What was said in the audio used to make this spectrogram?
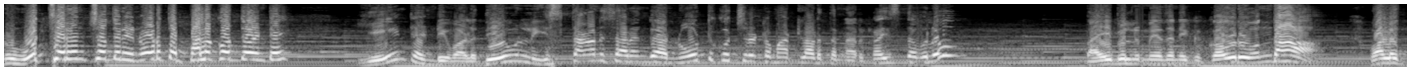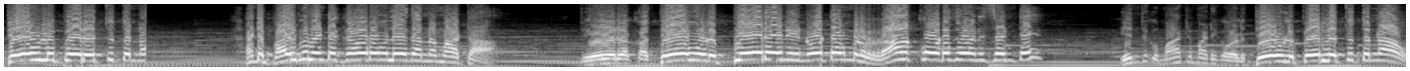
నువ్వు ఉచ్చరించొద్దు నీ నోటితో పలకొద్దు అంటే ఏంటండి వాళ్ళు దేవుల్ని ఇష్టానుసారంగా నోటుకొచ్చినట్టు మాట్లాడుతున్నారు? క్రైస్తవులు? బైబిల్ మీద నీకు గౌరవం ఉందా? వాళ్ళ దేవుళ్ళ పేరు ఎత్తుతున్నా అంటే బైబిల్ అంటే గౌరవం లేదన్నమాట. వేరొక దేవుడు పేరే నీ నోటంబడ రాకూడదు అనేసి అంటే ఎందుకు మాటి మాటికి వాళ్ళ దేవుళ్ళ పేర్లు ఎత్తుతున్నావు?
